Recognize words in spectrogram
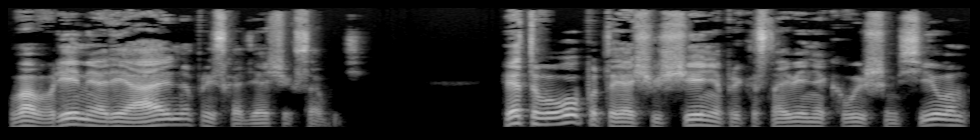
во время реально происходящих событий. Этого опыта и ощущения прикосновения к высшим силам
